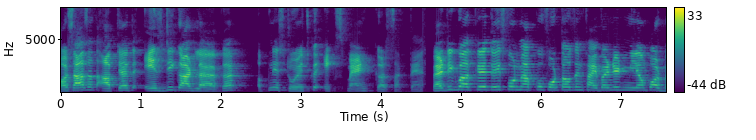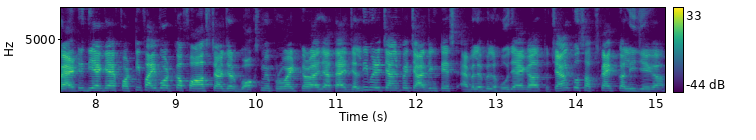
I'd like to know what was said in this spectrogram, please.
और साथ साथ आप चाहे तो एच कार्ड लगाकर अपने स्टोरेज को एक्सपेंड कर सकते हैं। बैटरी की बात करें तो इस फ़ोन में आपको 4500 थाउज़ेंड और बैटरी दिया गया है। 45 वॉट का फास्ट चार्जर बॉक्स में प्रोवाइड करवाया जाता है। जल्दी मेरे चैनल पे चार्जिंग टेस्ट अवेलेबल हो जाएगा तो चैनल को सब्सक्राइब कर लीजिएगा।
